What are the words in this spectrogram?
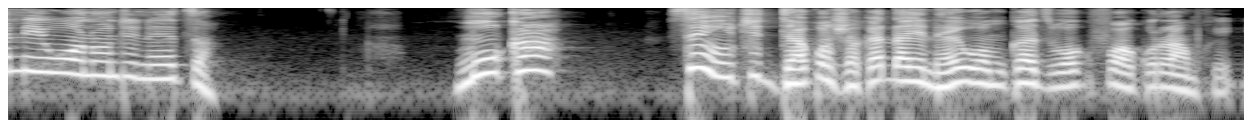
ani iwo unondinetsa muka? Sei uchidhakwa zvakadai nhaiwa mukadzi wakufa wakurambwe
